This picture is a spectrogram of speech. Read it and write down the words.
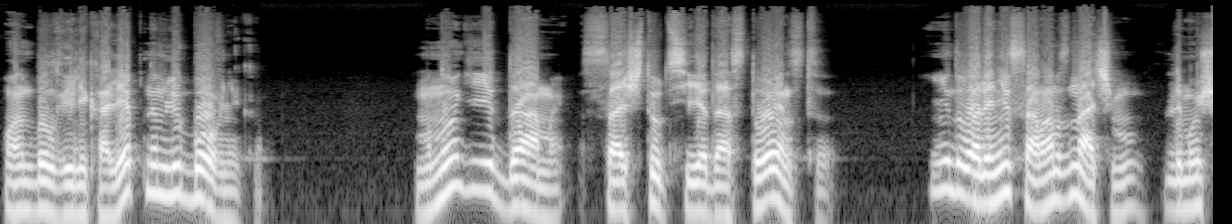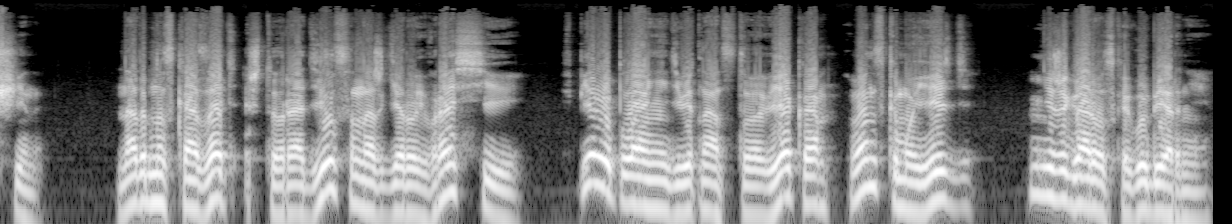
Он был великолепным любовником. Многие дамы сочтут сие достоинство едва ли не самым значимым для мужчины. Надобно сказать, что родился наш герой в России в первой половине XIX века в Энском уезде Нижегородской губернии.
